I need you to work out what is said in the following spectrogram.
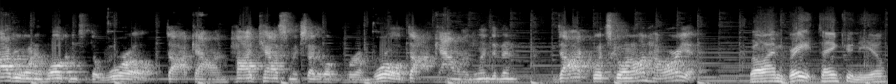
Hi, everyone, and welcome to the Rural Doc Alan podcast. I'm excited to welcome our Rural Doc Alan Lindeman. Doc, what's going on? How are you? Well, I'm great. Thank you, Neil.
